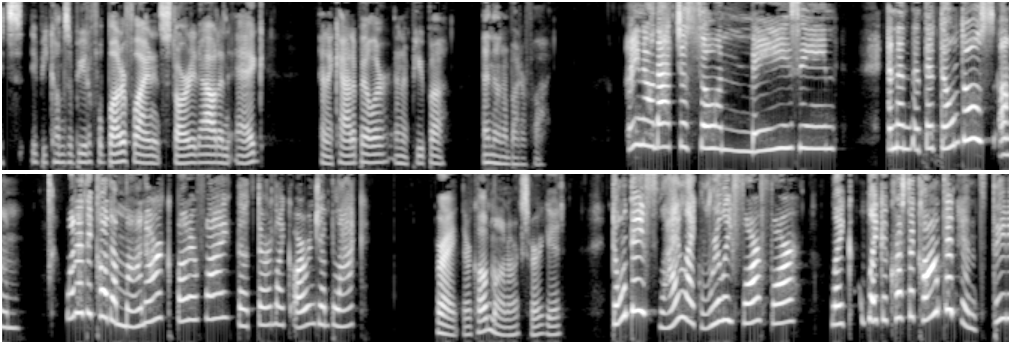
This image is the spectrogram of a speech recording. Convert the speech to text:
It's it becomes a beautiful butterfly, and it started out an egg, and a caterpillar, and a pupa, and then a butterfly. I know that's just so amazing. And then th- th- don't those um what are they called? A monarch butterfly? The they're like orange and black. Right, they're called monarchs. Very good. Don't they fly like really far, far? Like like across the continent. They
